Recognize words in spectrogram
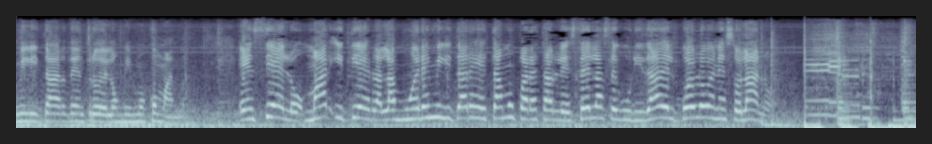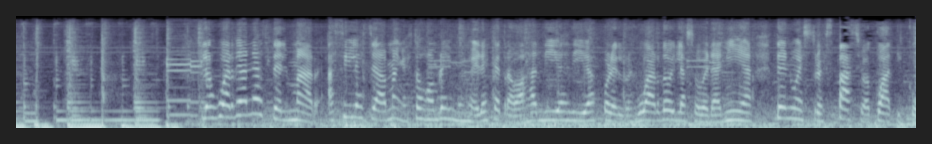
militar dentro de los mismos comandos. En cielo, mar y tierra, las mujeres militares estamos para establecer la seguridad del pueblo venezolano. Los guardianes del mar, así les llaman estos hombres y mujeres que trabajan día a día por el resguardo y la soberanía de nuestro espacio acuático.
